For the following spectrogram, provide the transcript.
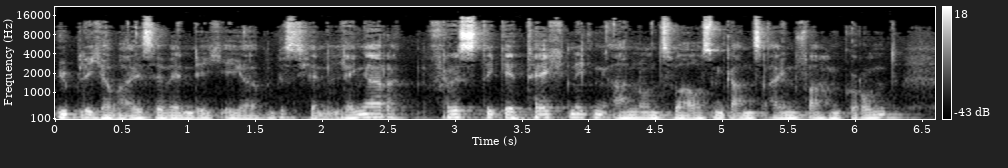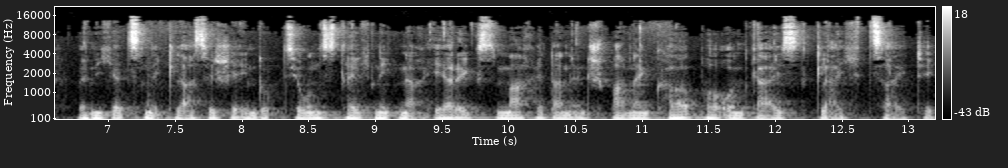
Üblicherweise wende ich eher ein bisschen längerfristige Techniken an und zwar aus einem ganz einfachen Grund. Wenn ich jetzt eine klassische Induktionstechnik nach Eriksen mache, dann entspannen Körper und Geist gleichzeitig.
